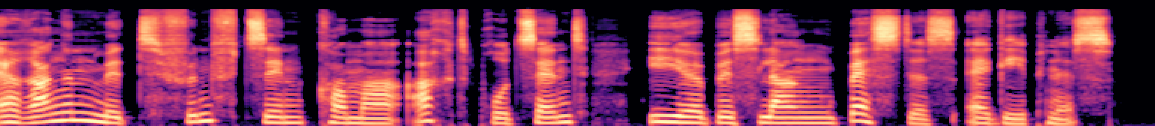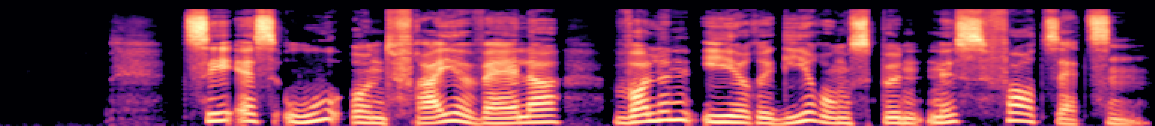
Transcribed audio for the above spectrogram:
errangen mit 15,8 Prozent ihr bislang bestes Ergebnis. CSU und Freie Wähler wollen ihr Regierungsbündnis fortsetzen.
